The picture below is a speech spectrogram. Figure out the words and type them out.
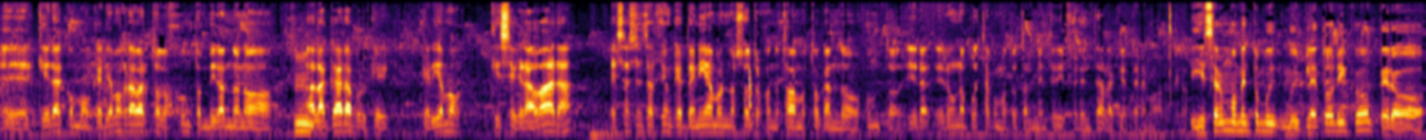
eh, que era como queríamos grabar todos juntos mirándonos a la cara porque queríamos que se grabara esa sensación que teníamos nosotros cuando estábamos tocando juntos. Y era, era una apuesta como totalmente diferente a la que tenemos ahora. creo. Y ese era un momento muy, muy pletórico, pero,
